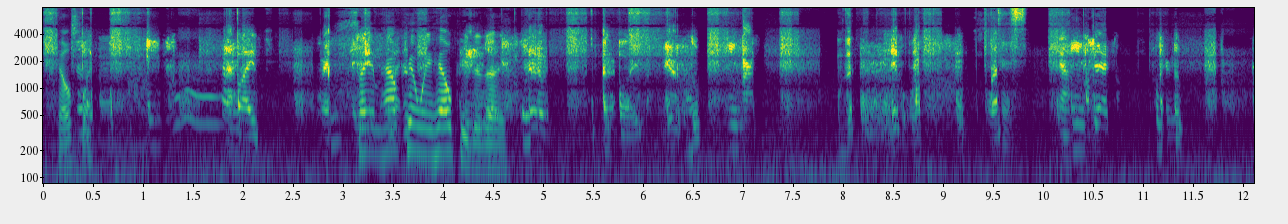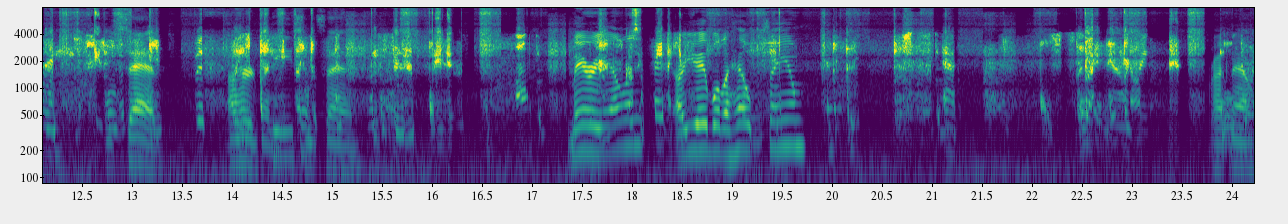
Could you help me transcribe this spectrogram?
Kelsey? Sam, how can we help you today? Sad. I heard peace and sad. Mary Ellen, are you able to help Sam? Right now.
